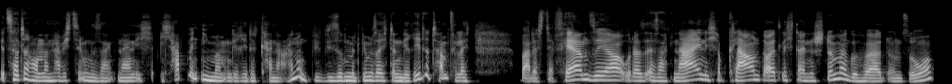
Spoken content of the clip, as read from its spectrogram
etc. Und dann habe ich zu ihm gesagt, nein, ich, ich habe mit niemandem geredet, keine Ahnung, wieso, mit wem soll ich denn geredet haben? Vielleicht war das der Fernseher oder er sagt, nein, ich habe klar und deutlich deine Stimme gehört und so.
